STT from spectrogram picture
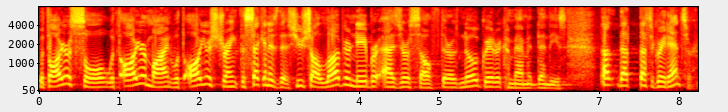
with all your soul, with all your mind, with all your strength. The second is this you shall love your neighbor as yourself. There is no greater commandment than these. That, that, that's a great answer.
